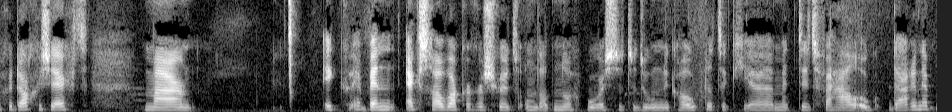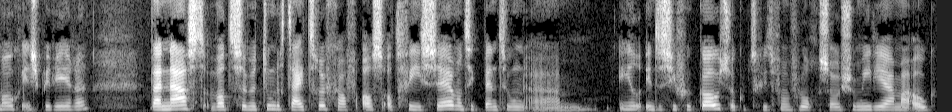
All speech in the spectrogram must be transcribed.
gedag gezegd. Maar ik ben extra wakker geschud om dat nog bewuster te doen. Ik hoop dat ik je met dit verhaal ook daarin heb mogen inspireren. Daarnaast wat ze me toen de tijd teruggaf als advies. Hè, want ik ben toen um, heel intensief gecoacht. Ook op het gebied van vloggen, social media. Maar ook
